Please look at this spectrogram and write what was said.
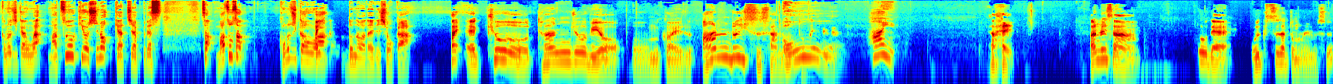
この時間は松尾清のキャッチアップです。さあ、松尾さん、この時間はどんな話題でしょうか、はい、えー今日誕生日をお迎えるアン・ルイスさんのはい。はい。アン・ルイスさん、今日でおいくつだと思います？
